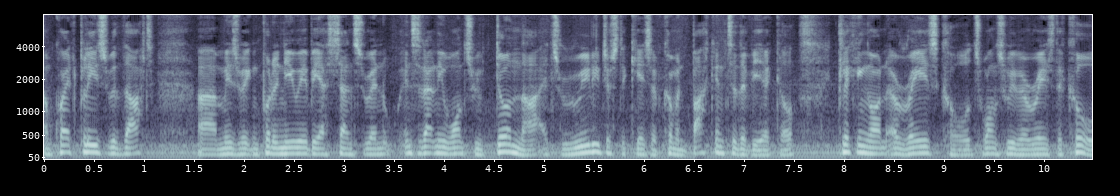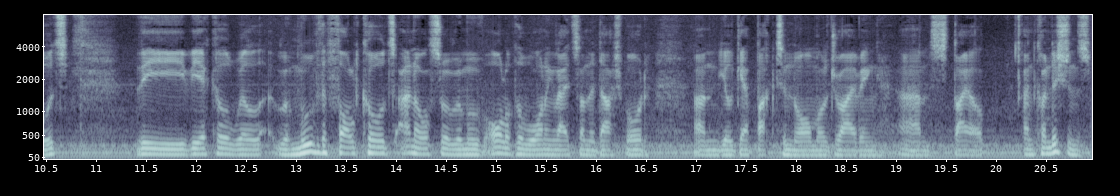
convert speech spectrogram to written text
I'm quite pleased with that. Uh, means we can put a new ABS sensor in. Incidentally, once we've done that, it's really just a case of coming back into the vehicle, clicking on erase codes. Once we've erased the codes, the vehicle will remove the fault codes and also remove all of the warning lights on the dashboard and you'll get back to normal driving um, style and conditions.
